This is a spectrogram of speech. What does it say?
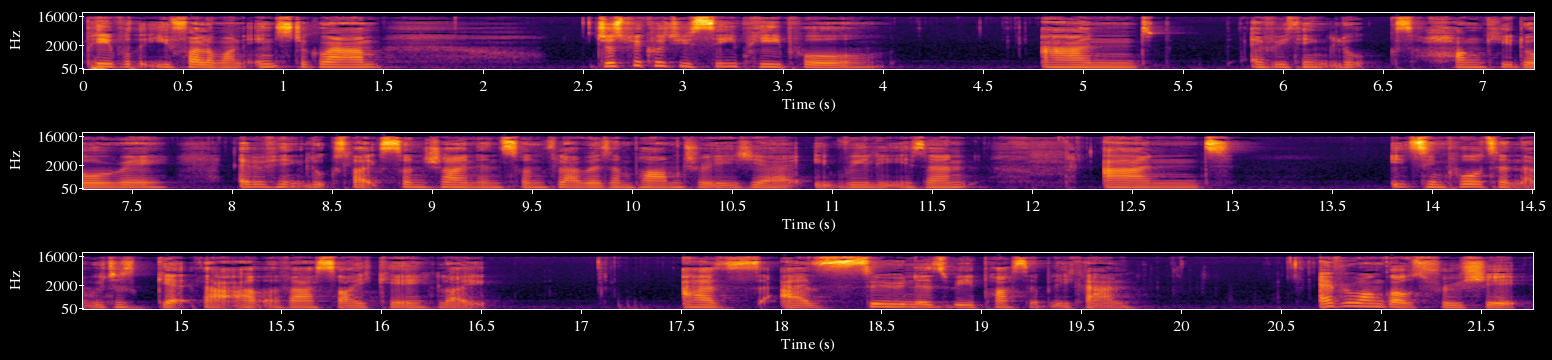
people that you follow on Instagram, just because you see people and everything looks hunky dory, everything looks like sunshine and sunflowers and palm trees, yeah, it really isn't. And it's important that we just get that out of our psyche, like as as soon as we possibly can. Everyone goes through shit.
